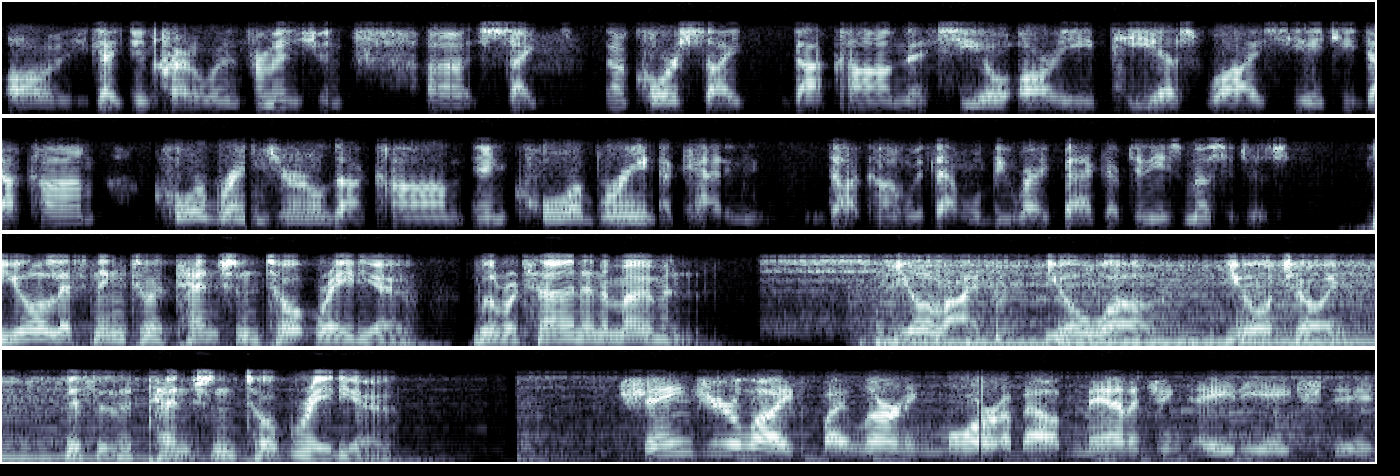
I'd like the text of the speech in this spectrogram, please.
All of he's got incredible information. Uh, site uh, corepsych.com. That's C O R E P S Y C H E dot com. CoreBrainJournal.com and corebrainacademy.com. with that, we'll be right back after these messages. You're listening to Attention Talk Radio. We'll return in a moment. Your life, your world, your choice. This is Attention Talk Radio. Change your life by learning more about managing ADHD.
